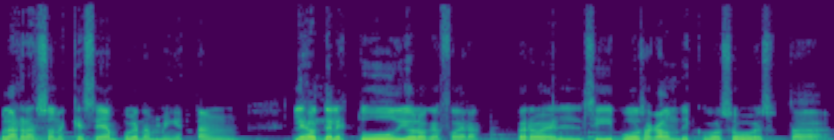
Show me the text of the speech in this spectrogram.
las razones que sean, porque también están lejos del estudio, lo que fuera, pero él sí pudo sacar un disco, eso, eso está...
